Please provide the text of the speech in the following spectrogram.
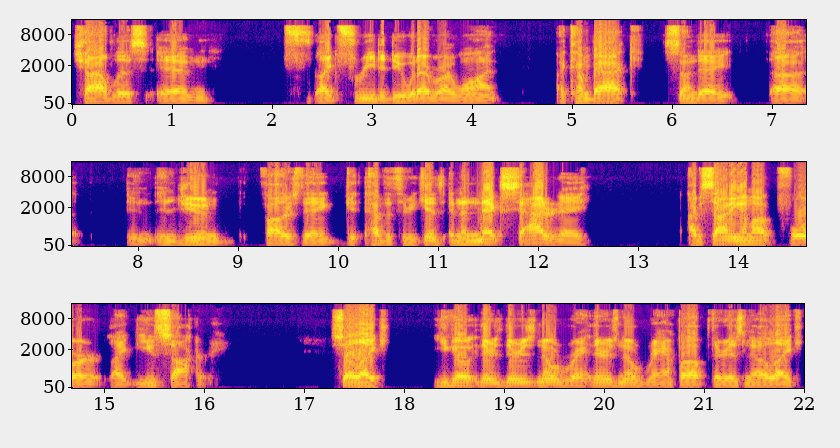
childless and like free to do whatever i want. I come back sunday uh, in in june father's day get, have the three kids. And the next saturday I'm signing them up for like youth soccer. So like you go there there is no ra- there is no ramp up, there is no like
